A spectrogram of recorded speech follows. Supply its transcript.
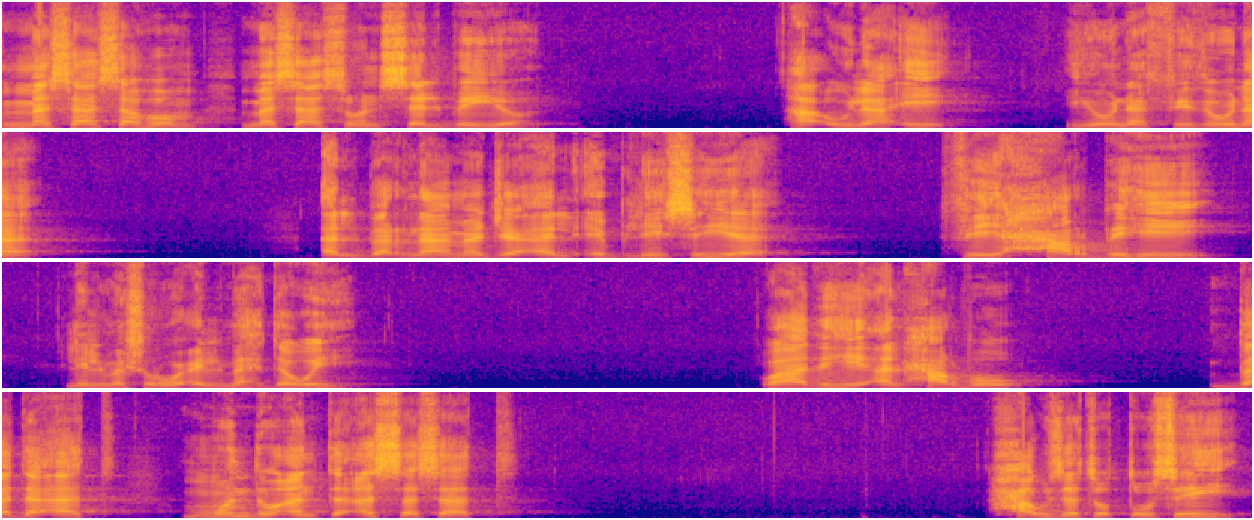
مساسهم مساس سلبي. هؤلاء ينفذون البرنامج الإبليسي في حربه للمشروع المهدوي. وهذه الحرب بدأت منذ أن تأسست حوزة الطوسي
